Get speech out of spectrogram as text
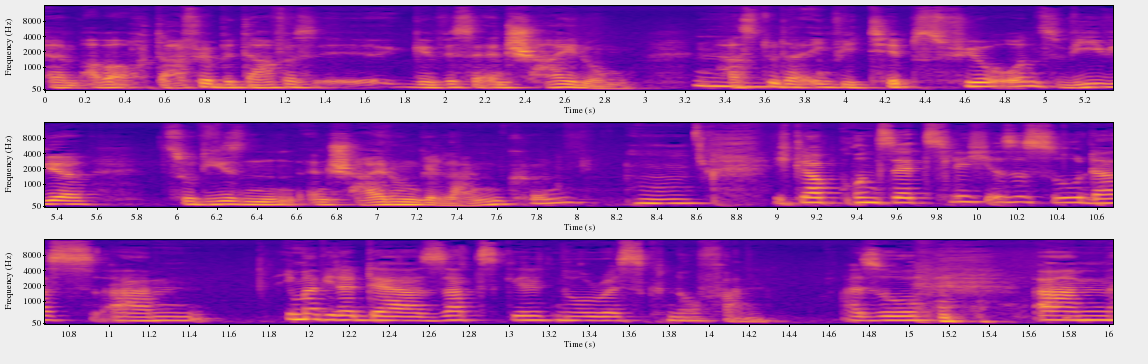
Ähm, aber auch dafür bedarf es äh, gewisse Entscheidungen. Mhm. Hast du da irgendwie Tipps für uns, wie wir zu diesen Entscheidungen gelangen können? Mhm. Ich glaube, grundsätzlich ist es so, dass ähm, immer wieder der Satz gilt, no risk, no fun. Also ähm,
